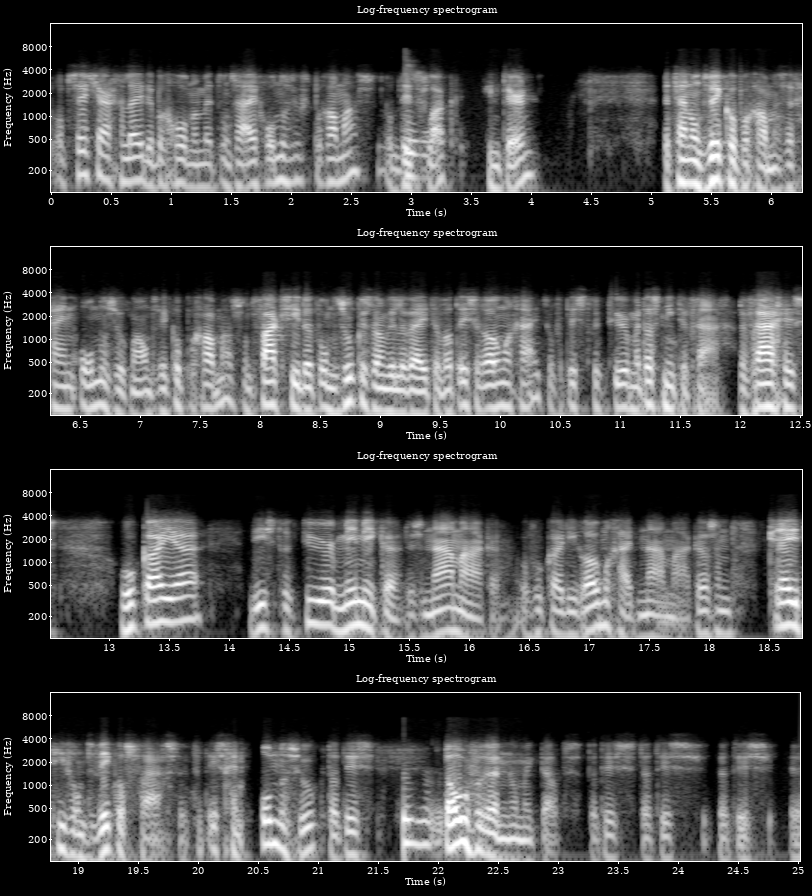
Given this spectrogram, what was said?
of zes jaar geleden begonnen met onze eigen onderzoeksprogramma's op dit vlak, intern. Het zijn ontwikkelprogramma's, en geen onderzoek, maar ontwikkelprogramma's. Want vaak zie je dat onderzoekers dan willen weten wat is romigheid of wat is structuur, maar dat is niet de vraag. De vraag is, hoe kan je die structuur mimiken, dus namaken? Of hoe kan je die romigheid namaken? Dat is een creatief ontwikkelsvraagstuk. Dat is geen onderzoek, dat is mhm. toveren noem ik dat. Dat is, dat is, dat is, uh,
